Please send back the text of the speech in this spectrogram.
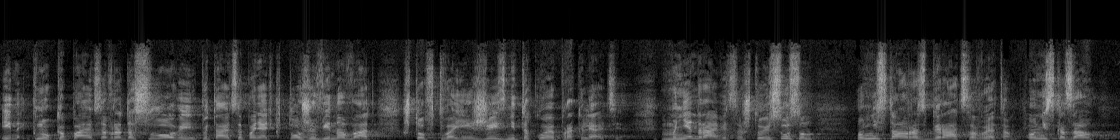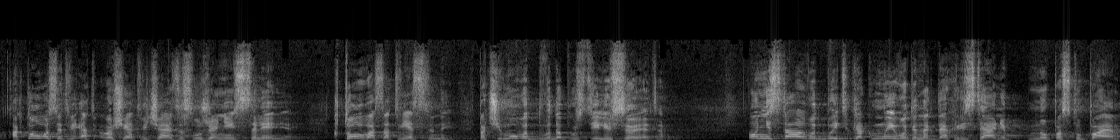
И, ну, копаются в родословии, пытаются понять, кто же виноват, что в твоей жизни такое проклятие. Мне нравится, что Иисус, Он, он не стал разбираться в этом. Он не сказал, а кто у вас вообще отвечает за служение исцеления? Кто у вас ответственный? Почему вот вы допустили все это? Он не стал вот быть, как мы вот иногда христиане ну, поступаем,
